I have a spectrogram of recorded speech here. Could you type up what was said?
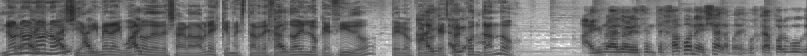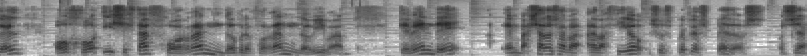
No, no, no, hay- no, hay- si a mí me da igual lo de desagradable, es que me estás dejando enloquecido, pero con lo que estás contando. Hay una adolescente japonesa, la podéis buscar por Google, ojo, y se está forrando, pero forrando viva, que vende envasados a va- al vacío sus propios pedos. O sea,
